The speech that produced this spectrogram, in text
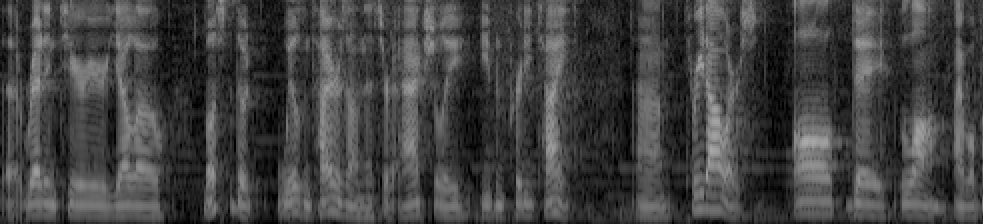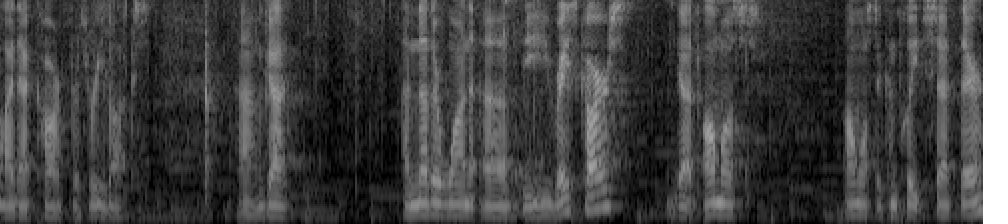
the red interior, yellow. Most of the wheels and tires on this are actually even pretty tight. Um, $3 all day long. I will buy that car for three bucks. I've got another one of the race cars. We've got almost almost a complete set there.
